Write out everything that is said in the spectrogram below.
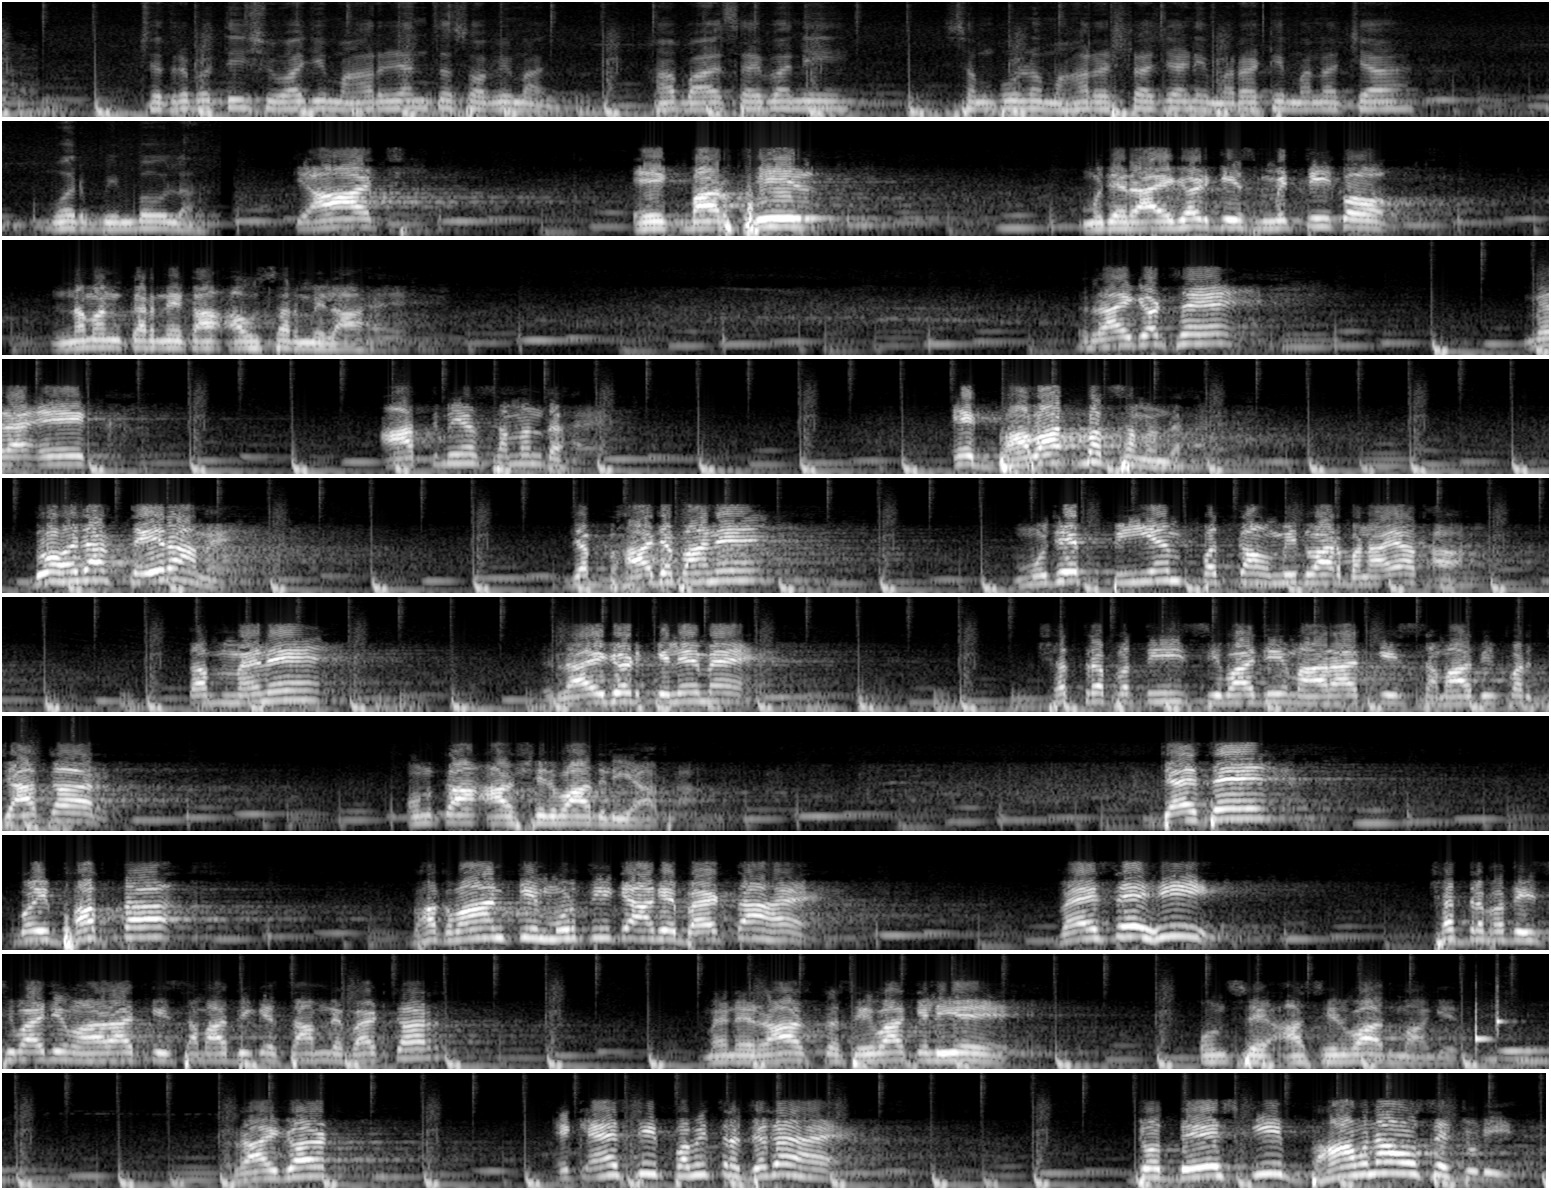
छत्रपती शिवाजी महाराजांचा स्वाभिमान हा बाळासाहेबांनी संपूर्ण महाराष्ट्राच्या आणि मराठी मनाच्या वर बिंबवला. कि आज एक बार फिर मुझे रायगढ़ की इस मिट्टी को नमन करने का अवसर मिला है। रायगढ़ से मेरा एक आत्मीय संबंध है, एक भावात्मक संबंध है। 2013 में जब भाजपा ने मुझे पीएम पद का उम्मीदवार बनाया था। तब मैंने रायगढ़ किले में छत्रपति शिवाजी महाराज की समाधि पर जाकर उनका आशीर्वाद लिया था। जैसे कोई भक्त भगवान की मूर्ति के आगे बैठता है, वैसे ही छत्रपति शिवाजी महाराज की समाधि के सामने बैठकर मैंने राष्ट्र सेवा के लिए उनसे आशीर्वाद मांगे थे। रायगढ़ एक ऐसी पवित्र जगह है जो देश की भावनाओं से जुड़ी है।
